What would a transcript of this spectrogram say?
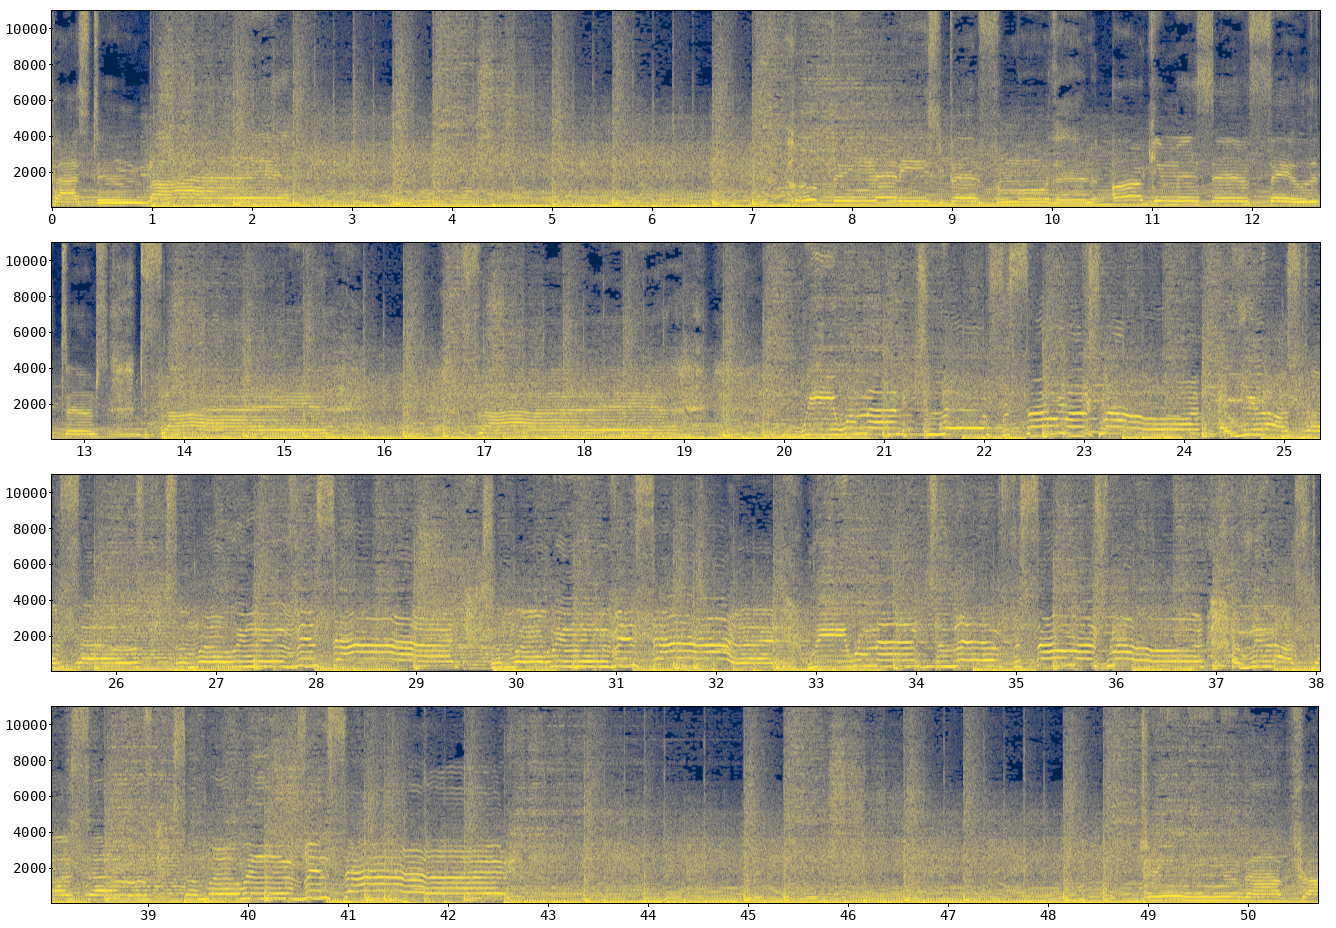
passing by. Hoping that he's bent for more than arguments and failed attempts to fly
